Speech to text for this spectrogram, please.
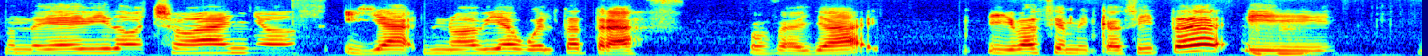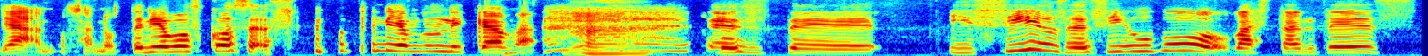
donde había vivido ocho años y ya no había vuelta atrás. O sea, ya iba hacia mi casita y ya, o sea, no teníamos cosas, no teníamos ni cama. Este, y sí, o sea, sí hubo bastantes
